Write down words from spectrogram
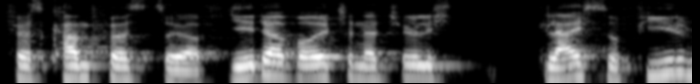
First Come, First Serve. Jeder wollte natürlich gleich so viel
